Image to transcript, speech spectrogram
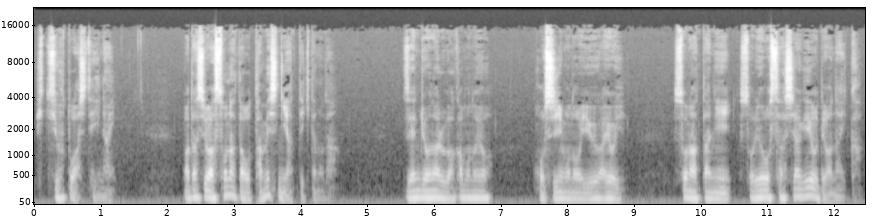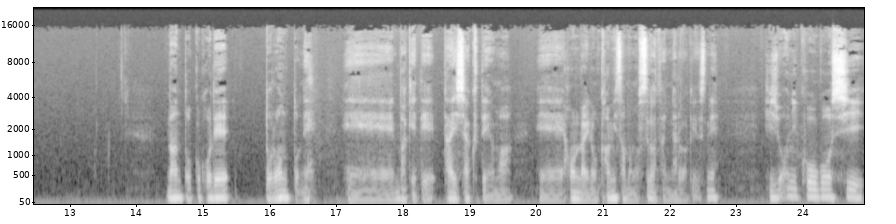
必要とはしていない。私はそなたを試しにやってきたのだ。善良なる若者よ欲しいものを言うがよい。そなたにそれを差し上げようではないか。なんとここでドロンとね、えー、化けて帝釈天は、えー、本来の神様の姿になるわけですね。非常に神々しい、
